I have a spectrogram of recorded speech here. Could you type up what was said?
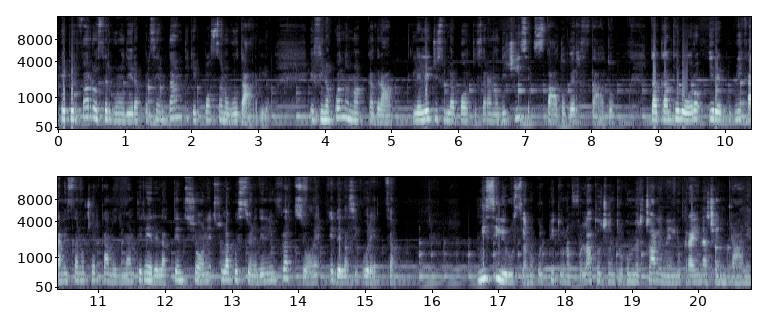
e per farlo servono dei rappresentanti che possano votarlo. E fino a quando non accadrà, le leggi sull'aborto saranno decise Stato per Stato. Dal canto loro, i repubblicani stanno cercando di mantenere l'attenzione sulla questione dell'inflazione e della sicurezza. Missili russi hanno colpito un affollato centro commerciale nell'Ucraina centrale,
